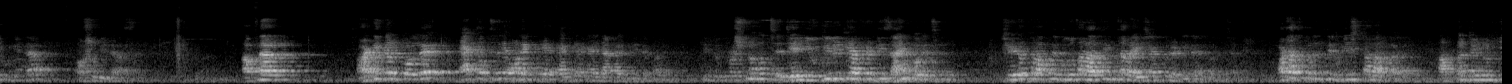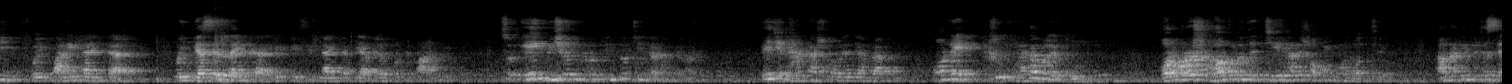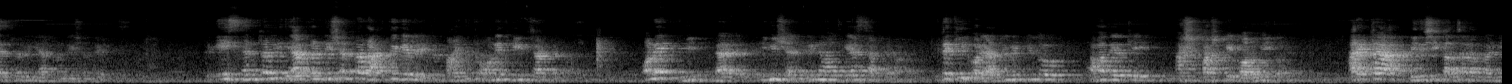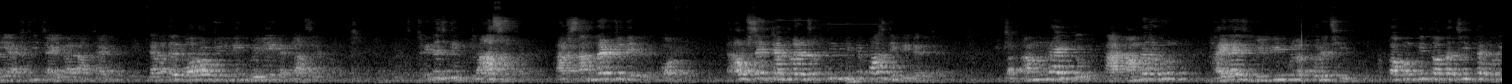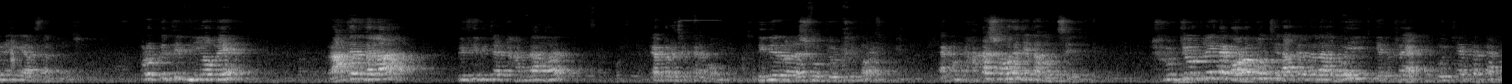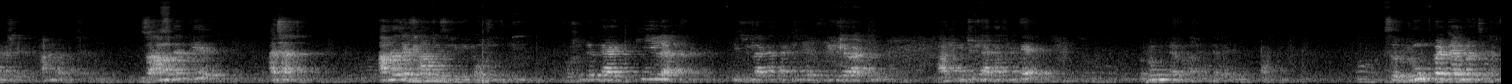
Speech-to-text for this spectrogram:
সুবিধা, অসুবিধা আছে। আপনার ভার্টিক্যাল করলে একত্রে অনেককে এক জায়গায় জায়গায় দিতে পারে। কিন্তু প্রশ্ন হচ্ছে, যে ইউটিলিটি আপনি ডিজাইন করেছেন, সেটা তো আপনি দুতলা, তিনতলা হিসাব করে ডিজাইন করেছেন। হঠাৎ করে যদি বিশ তালা হয়, আপনার জন্য কি ওই পানির লাইনটা, ওই গ্যাসের লাইনটা ইলেকট্রিসিটি লাইনটা কি অবজর্ভ করতে পারবে সো এই বিষয়গুলো কিন্তু চিন্তা করতে হবে। এই যে ঢাকা শহরে যে আমরা অনেক, শুধু ঢাকা বলে ভুল, বড় বড় শহরগুলোতে যে হারে শপিং মল হচ্ছে আমরা কিন্তু এটা সেন্ট্রালি এয়ার কন্ডিশন রেখেছি তো এই সেন্ট্রালি এয়ার কন্ডিশনটা রাখতে গেলে এটার বাইরে তো অনেক হিট ছাড়তে হয় অনেক ইমিশন গ্রিন হাউস গ্যাস ছাড়তে হয় এটা কি করে? আলটিমেটলি তো আমাদের এই আশপাশকে গরমই করে। আরেকটা বিদেশি কালচার আমরা নিয়ে আসছি চাই বা না চাই। যে আমাদের বড় বিল্ডিং বেরিয়ে একটা গ্লাসের এটা যদি গ্লাস হয়, আর সানলাইট যদি এটাতে পড়ে আউটসাইড টেম্পারেচার তিন থেকে পাঁচ ডিগ্রি বেড়ে যায়। আমরাই তো, আর আমরা যখন হাই রাইজ বিল্ডিংগুলো করেছি তখন কিন্তু আমরা চিন্তা করি না এয়ার সার্কুলেশন প্রকৃতির নিয়মে রাতের বেলা পৃথিবীটা ঠান্ডা হয় টেম্পারেচারটা কমে। দিনের বেলা সূর্য উঠলে গরম এখন ঢাকা শহরে যেটা হচ্ছে সূর্য উঠলে এটা গরম হচ্ছে রাতের বেলা ওই যে ট্র্যাক ওই ট্র্যাকটা কারণে সেটা ঠান্ডা হচ্ছে। তো আমাদেরকে আচ্ছা আমরা যে ফার্মেসি থেকে ওষুধ কিনি ওষুধের গায়ে কি লেখা থাকে? কিছু লেখা থাকে যে ফ্রিজে রাখি আর কিছু লেখা থাকে রুম টেম্পারেচারে সো রুম টেম্পারেচার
